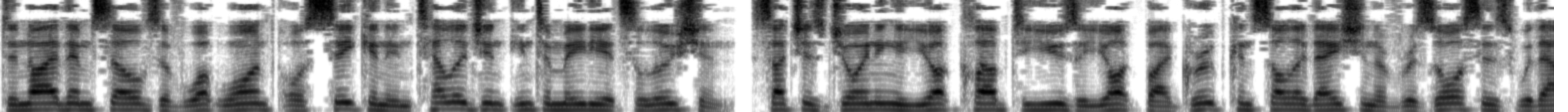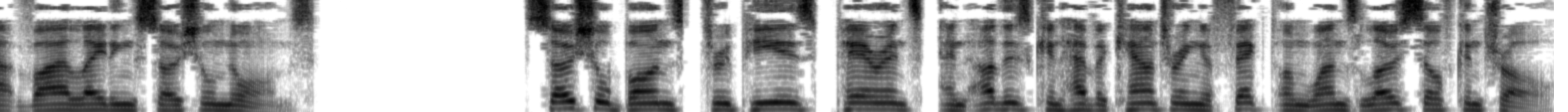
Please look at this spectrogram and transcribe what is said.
deny themselves of what want or seek an intelligent intermediate solution, such as joining a yacht club to use a yacht by group consolidation of resources without violating social norms. Social bonds, through peers, parents, and others can have a countering effect on one's low self-control.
